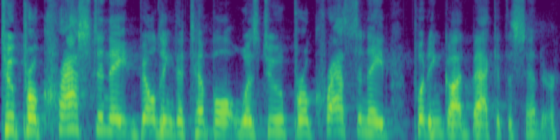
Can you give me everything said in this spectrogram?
To procrastinate building the temple was to procrastinate putting God back at the center.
